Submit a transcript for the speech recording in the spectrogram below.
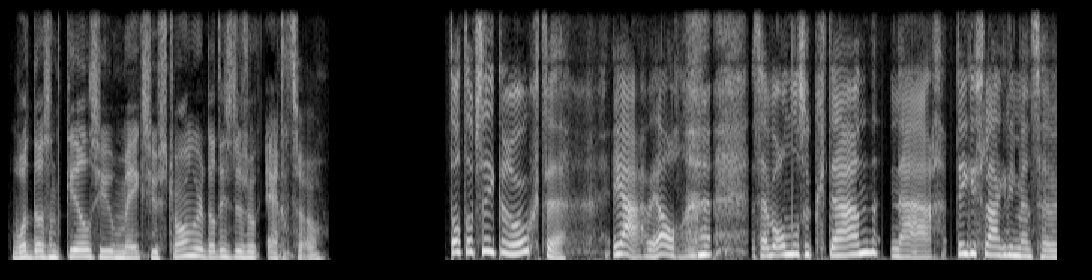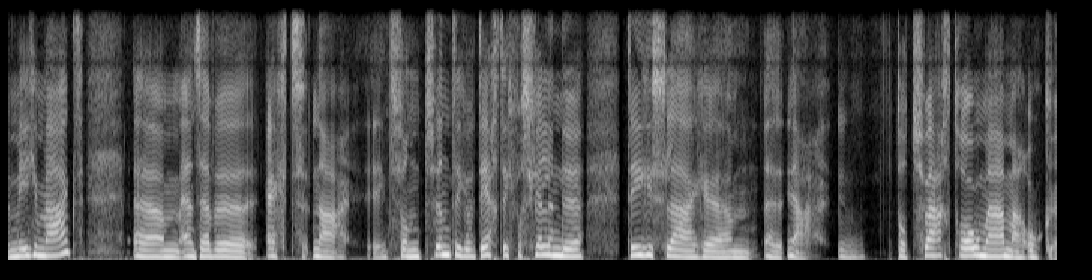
What doesn't kill you makes you stronger. Dat is dus ook echt zo. Tot op zekere hoogte. Ja, wel. Ze hebben onderzoek gedaan naar tegenslagen die mensen hebben meegemaakt. Um, en ze hebben echt nou, iets van 20 of 30 verschillende tegenslagen ja, tot zwaar trauma, maar ook uh,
